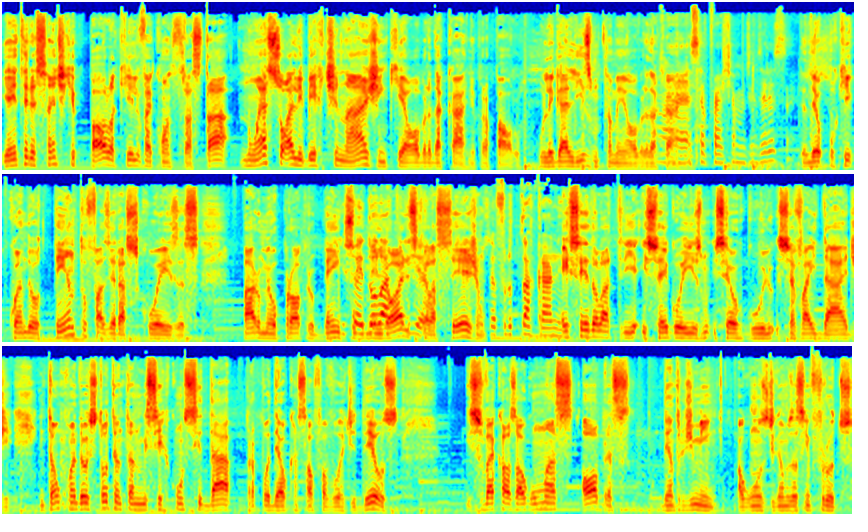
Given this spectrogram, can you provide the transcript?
E é interessante que Paulo aqui ele vai contrastar, não é só a libertinagem que é obra da carne para Paulo. O legalismo também é obra da Ah, carne. essa parte é muito interessante. Entendeu? Porque quando eu tento fazer as coisas para o meu próprio bem, Isso por é melhores que elas sejam, Isso é fruto da carne. isso é idolatria, isso é egoísmo, isso é orgulho, isso é vaidade. Então, quando eu estou tentando me circuncidar para poder alcançar o favor de Deus, isso vai causar algumas obras dentro de mim, alguns, digamos assim, frutos.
